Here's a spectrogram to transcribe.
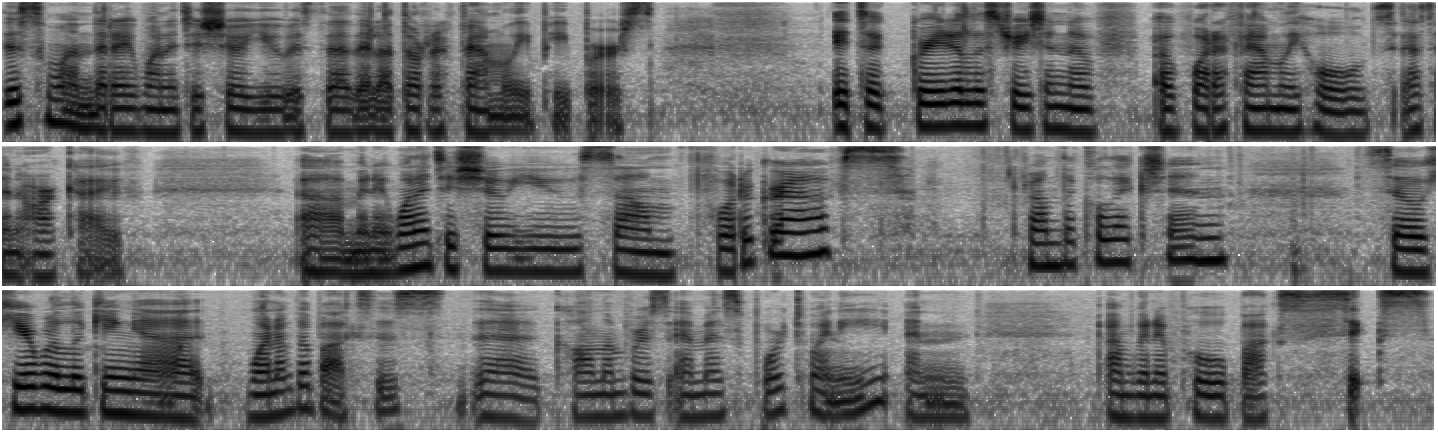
This one that I wanted to show you is the De la Torre family papers. It's a great illustration of, of what a family holds as an archive. Um, and I wanted to show you some photographs from the collection. So here we're looking at one of the boxes. The call number is MS420, and I'm going to pull box six,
